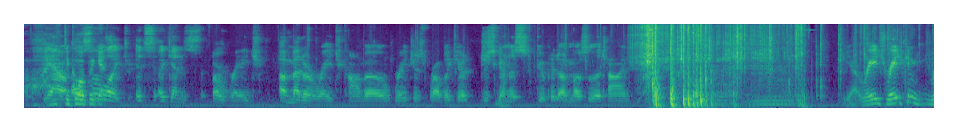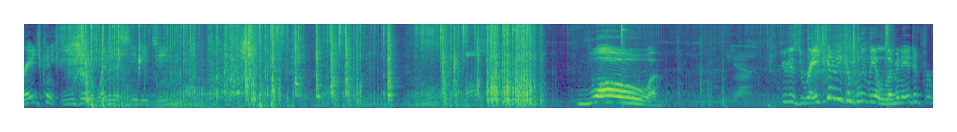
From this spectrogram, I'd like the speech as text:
oh, I yeah, have to go also up like it's against a rage, a meta rage combo. Rage is probably good, just gonna scoop it up most of the time. Yeah, Rage, Rage can, Rage can easily win the CBT. Also, Whoa! yeah, Dude, is Rage gonna be completely eliminated from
